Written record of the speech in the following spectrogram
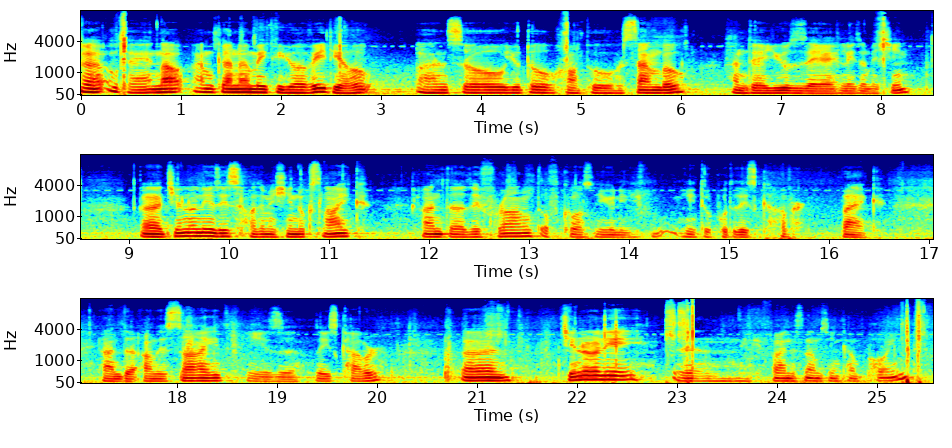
Uh, okay, now I'm gonna make you a video and so you how to assemble and uh, use the laser machine. Uh, generally this is how the machine looks like and uh, the front of course you need, need to put this cover back and uh, on the side is uh, this cover. And generally if you find something can point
